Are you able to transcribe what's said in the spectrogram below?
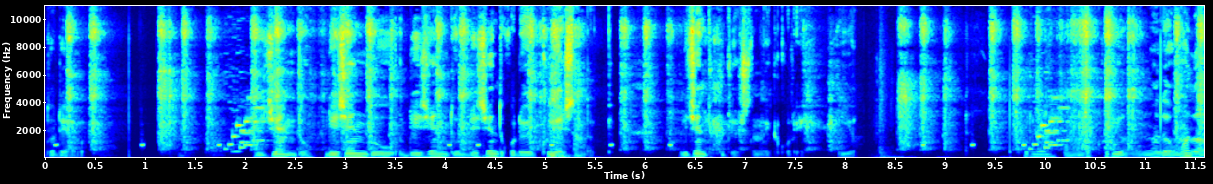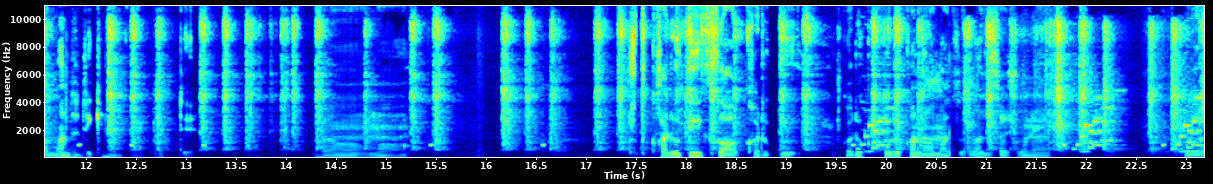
どれやろレジェンド？レジェンドレジェンドレジェンドこれクリアしたんだっけ？レジェンドクリアしたんだっけ、これ。いいよ。これなんかまだクリア、まだ、まだ、まだできないのかな、これって。うん、まあ。ちょっと軽くいくか、軽く。軽くこれかな、まず。まず最初ね。これを。うん。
